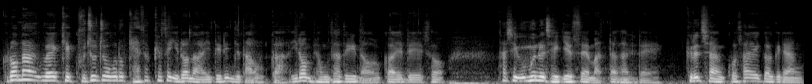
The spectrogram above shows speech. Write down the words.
그러나 왜 이렇게 구조적으로 계속해서 이런 아이들이 이제 나올까, 이런 병사들이 나올까에 대해서 사실 의문을 제기했어야 마땅한데 네. 그렇지 않고 사회가 그냥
